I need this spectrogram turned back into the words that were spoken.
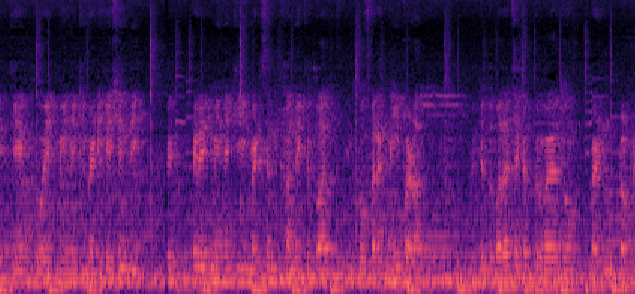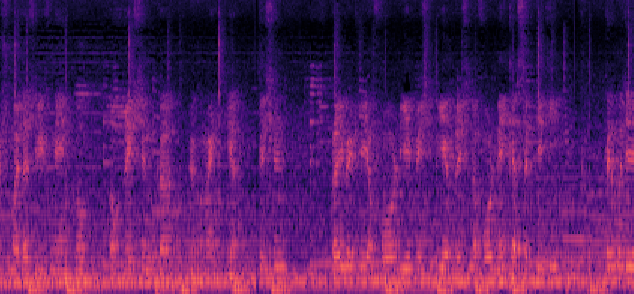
एक के इनको एक महीने की मेडिकेशन दी। फिर एक महीने की मेडिसिन खाने के बाद इनको फ़र्क नहीं पड़ा। जब दोबारा चेकअप करवाया तो मैडम डॉक्टर शुमाइला शरीफ ने इनको ऑपरेशन का रिकमेंड किया। पेशेंट प्राइवेटली अफोर्ड ये पेशेंट ये ऑपरेशन अफोर्ड नहीं कर सकती थी। फिर मुझे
